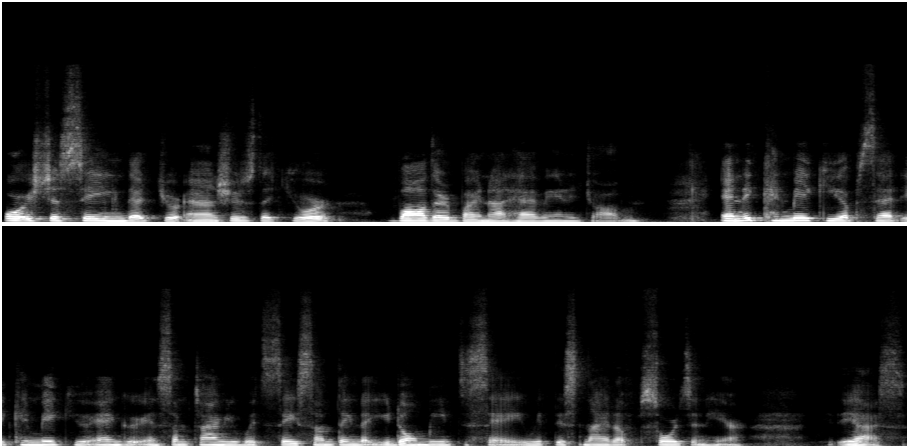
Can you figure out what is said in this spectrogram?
or it's just saying that you're anxious, that you're bothered by not having any job and it can make you upset it can make you angry and sometimes you would say something that you don't mean to say with this knight of swords in here. Yes.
